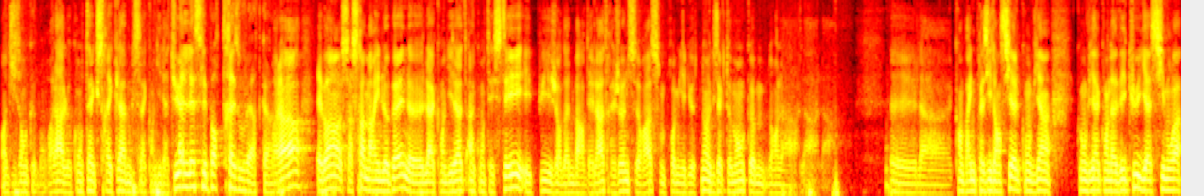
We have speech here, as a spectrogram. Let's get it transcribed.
en disant que bon voilà le contexte réclame sa candidature. Elle laisse les portes très ouvertes quand même. Voilà, et eh ben ça sera Marine Le Pen euh, la candidate incontestée et puis Jordan Bardella très jeune sera son premier lieutenant exactement comme dans la, la, la, euh, la campagne présidentielle qu'on vient qu'on vient, qu'on a vécu il y a six mois.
